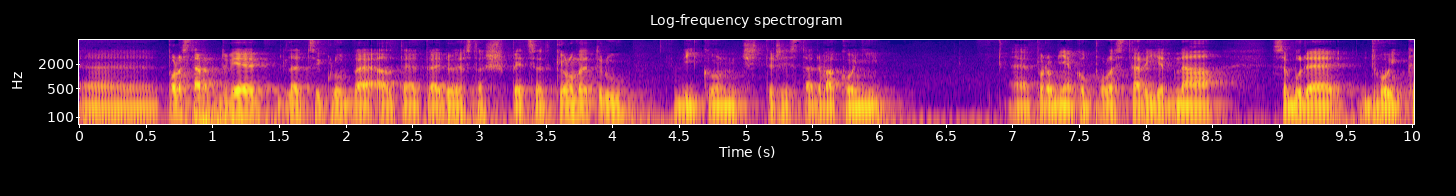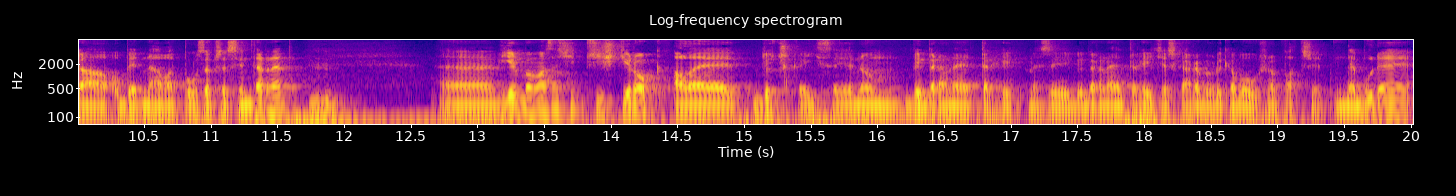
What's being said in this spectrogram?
Eh, Polestar 2 dle cyklu VLTP dojezd až 500 km, výkon 402 koní. Eh, Podobně jako Polestar 1 se bude dvojka objednávat pouze přes internet. Mm-hmm. Výroba má začít příští rok, ale dočkají se jenom vybrané trhy. Mezi vybrané trhy Česká republika bohužel patřit nebude,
